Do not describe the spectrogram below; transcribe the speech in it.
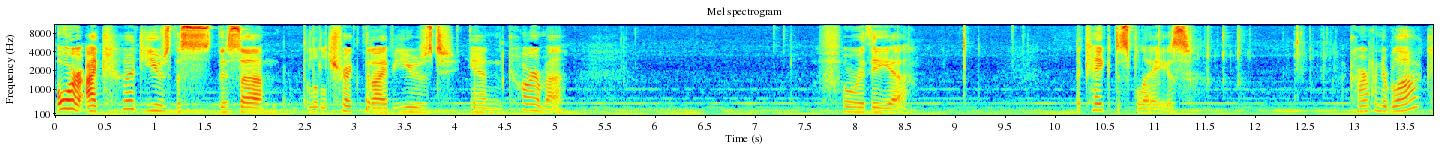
Or I could use this this uh little trick that I've used in Karma for the uh, the cake displays. A carpenter block.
